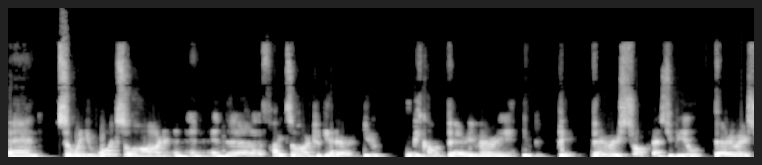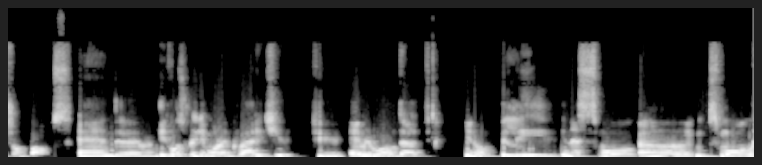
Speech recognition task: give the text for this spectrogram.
And so when you work so hard and, and, and uh, fight so hard together, you, you become very, very, very, very strong friends. You build very, very strong bonds. And um, it was really more a gratitude to everyone that, you know, believe in a small, uh, small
